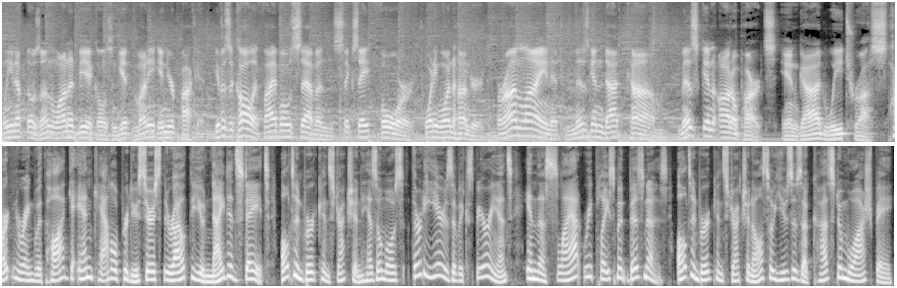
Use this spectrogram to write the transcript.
clean up those unwanted vehicles and get money in your pocket. Give us a call at 507 684 2100 or online at Misgan.com. Miskin Auto Parts. In God we trust. Partnering with hog and cattle producers throughout the United States, Altenburg Construction has almost 30 years of experience in the slat replacement business. Altenburg Construction also uses a custom wash bay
